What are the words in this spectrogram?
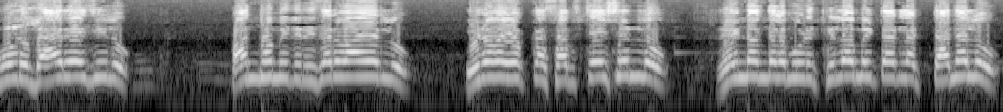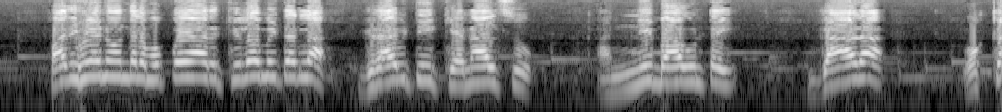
మూడు బ్యారేజీలు పంతొమ్మిది రిజర్వాయర్లు ఇరవై ఒక్క సబ్స్టేషన్లు రెండు వందల మూడు కిలోమీటర్ల టనలు పదిహేను వందల ముప్పై ఆరు కిలోమీటర్ల గ్రావిటీ కెనాల్స్. అన్ని బాగుంటాయి. గాడ ఒక్క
